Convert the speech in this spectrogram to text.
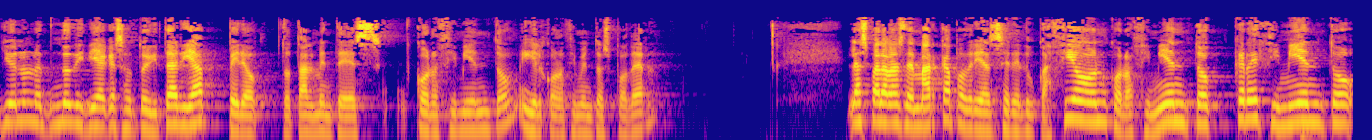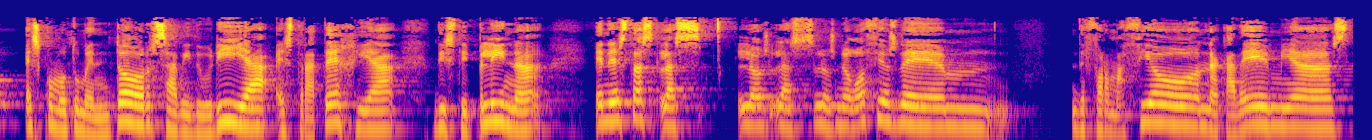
yo no, diría que es autoritaria, pero totalmente es conocimiento y el conocimiento es poder. Las palabras de marca podrían ser educación, conocimiento, crecimiento, es como tu mentor, sabiduría, estrategia, disciplina. En estas, las, los, los negocios de, mm, de formación, academias,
